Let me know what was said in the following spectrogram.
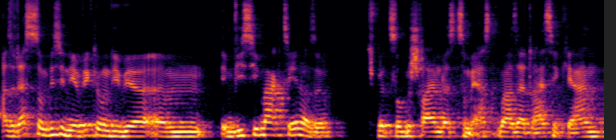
Also das ist so ein bisschen die Entwicklung, die wir ähm, im VC-Markt sehen. Also ich würde es so beschreiben, dass zum ersten Mal seit 30 Jahren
